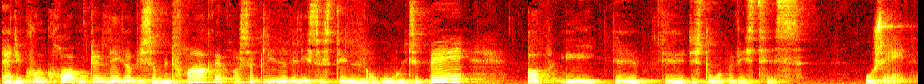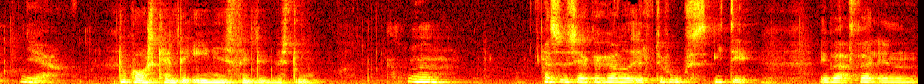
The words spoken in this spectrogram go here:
er det kun kroppen, den ligger vi som en frakke, og så glider vi lige så stille og roligt tilbage op i øh, øh, det store bevidsthedsocean. Ja. Du kan også kalde det enhedsfeltet, hvis du... Mm. Jeg synes, jeg kan høre noget 11. hus i det i hvert fald en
